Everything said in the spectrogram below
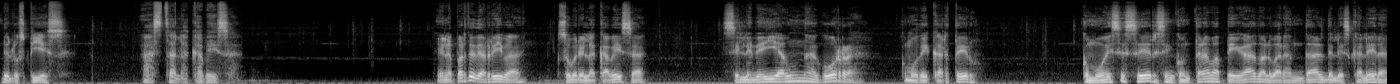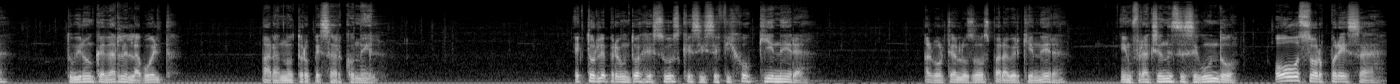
de los pies hasta la cabeza. En la parte de arriba, sobre la cabeza, se le veía una gorra como de cartero. Como ese ser se encontraba pegado al barandal de la escalera, tuvieron que darle la vuelta para no tropezar con él. Héctor le preguntó a Jesús que si se fijó quién era. Al voltear los dos para ver quién era, en fracciones de segundo, ¡oh sorpresa!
